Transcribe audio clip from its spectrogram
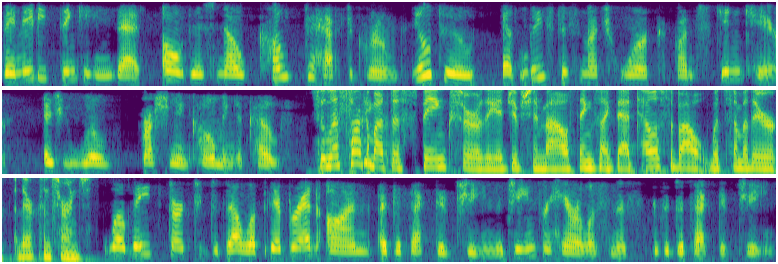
They may be thinking that, oh, there's no coat to have to groom. You'll do at least as much work on skin care as you will brushing and combing a coat. So let's talk about the Sphynx or the Egyptian Mau, things like that. Tell us about what some of their, their concerns. Well, they start to develop, they're bred on a defective gene. The gene for hairlessness is a defective gene.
